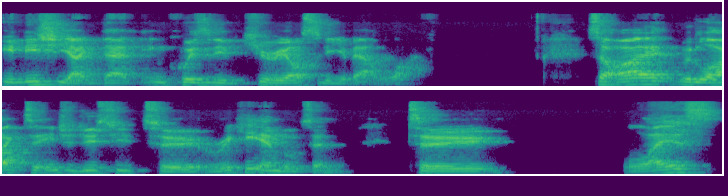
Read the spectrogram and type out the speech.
initiate that inquisitive curiosity about life. So I would like to introduce you to Ricky Embleton to lay us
